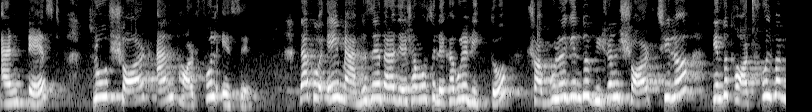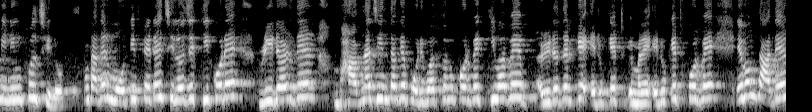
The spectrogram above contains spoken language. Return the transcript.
and taste through short and thoughtful essay দেখো, এই ম্যাগাজিনে তারা যে সমস্ত লেখাগুলো লিখতো, সবগুলোই কিন্তু ভীষণ শর্ট ছিল, কিন্তু থটফুল বা মিনিংফুল ছিল। তাদের মোটিভটা এটাই ছিল যে কি করে রিডারদের ভাবনা চিন্তাকে পরিবর্তন করবে, কীভাবে রিডারদেরকে এডুকেট মানে এডুকেট করবে, এবং তাদের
